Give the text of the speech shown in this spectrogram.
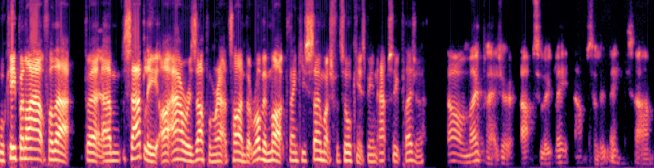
We'll keep an eye out for that. But Yeah. um, sadly, our hour is up and we're out of time. But Robin Mark, thank you so much for talking. It's been an absolute pleasure. oh, my pleasure. Absolutely, absolutely, Sam.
